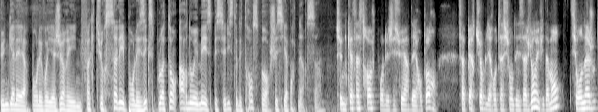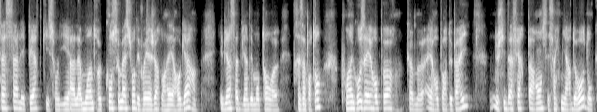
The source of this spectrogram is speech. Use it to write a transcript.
Une galère pour les voyageurs et une facture salée pour les exploitants. Arnaud Aimé spécialiste des transports chez SIA Partners. C'est une catastrophe pour les gestionnaires d'aéroports Ça perturbe les rotations des avions, évidemment. Si on ajoute à ça les pertes qui sont liées à la moindre consommation des voyageurs dans l'aérogare, eh bien, ça devient des montants euh, très importants. Pour un gros aéroport comme euh, Aéroport de Paris, le chiffre d'affaires par an, c'est 5 milliards d'euros. Donc,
